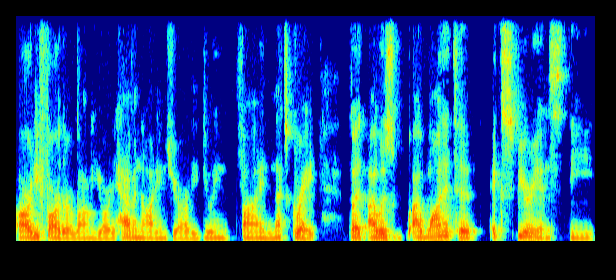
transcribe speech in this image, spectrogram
already farther along. You already have an audience. You're already doing fine, and that's great. But I was I wanted to experience the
